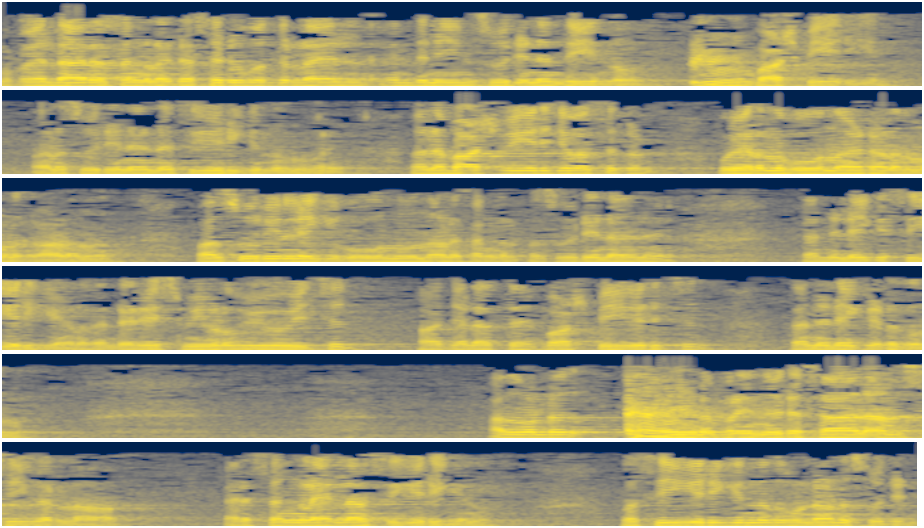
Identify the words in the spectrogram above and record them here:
അപ്പോൾ എല്ലാ രസങ്ങളും രസരൂപത്തിലുള്ള എന്തിനേയും സൂര്യൻ എന്ത് ചെയ്യുന്നു? ബാഷ്പീകരിക്കുന്നു. അങ്ങനെ സൂര്യനെ സ്വീകരിക്കുന്നു എന്ന് പറയും. അതല്ല ബാഷ്പീകരിച്ച വസ്തുക്കൾ ഉയർന്നു പോകുന്നതായിട്ടാണ് നമ്മൾ കാണുന്നത്. അപ്പോൾ അത് സൂര്യനിലേക്ക് പോകുന്നു എന്നാണ് സങ്കല്പം. സൂര്യൻ അതിനെ തന്നിലേക്ക് സ്വീകരിക്കുകയാണ്. തന്റെ രശ്മികൾ ഉപയോഗിച്ച് ആ ജലത്തെ ബാഷ്പീകരിച്ച് തന്നിലേക്ക് എടുക്കുന്നു. അതുകൊണ്ട് ഇവിടെ പറയുന്നു രസാനാം സ്വീകരണ. രസങ്ങളെല്ലാം സ്വീകരിക്കുന്നു. അപ്പൊ സ്വീകരിക്കുന്നത് കൊണ്ടാണ് സൂര്യൻ.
